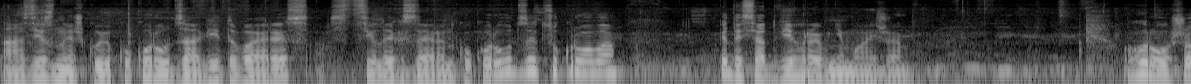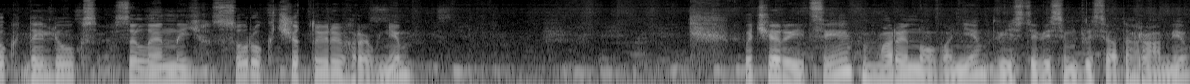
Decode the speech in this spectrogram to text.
А зі знижкою кукурудза від Верес з цілих зерен кукурудзи цукрова 52 гривні майже. Горошок Deluxe зелений 44 гривні. Печериці мариновані 280 грамів.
